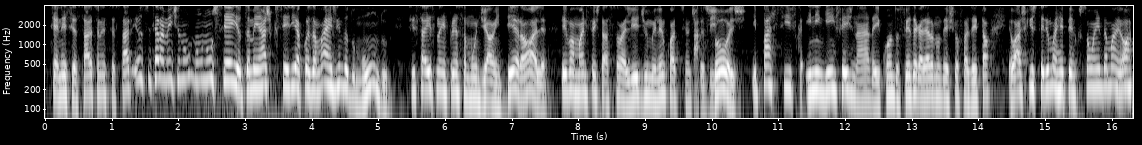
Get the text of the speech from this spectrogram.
se é necessário, se é necessário. Eu, sinceramente, não, não, não sei. Eu também acho que seria a coisa mais linda do mundo se saísse na imprensa mundial inteira. Olha, teve uma manifestação ali de 1 milhão e 400 Pacífica. pessoas e pacífica, e ninguém fez nada. E quando fez, a galera não deixou fazer e tal. Eu acho que isso teria uma repercussão ainda maior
